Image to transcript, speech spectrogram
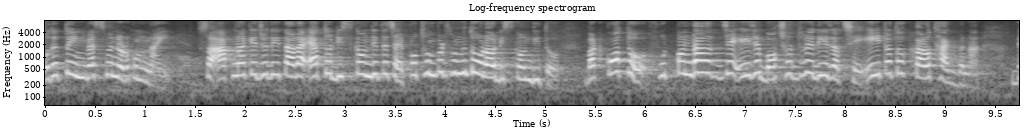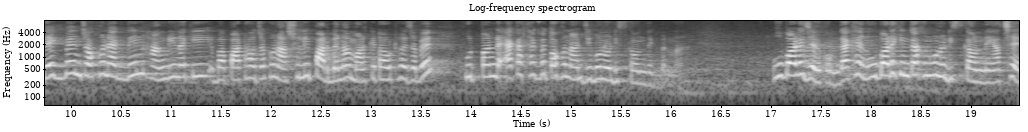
ওদের তো ইনভেস্টমেন্ট ওরকম নাই। সো আপনাকে যদি তারা এত ডিসকাউন্ট দিতে চায়, প্রথম প্রথম কিন্তু ওরাও ডিসকাউন্ট দিত। বাট কত? ফুড পান্ডা যে এই যে বছর ধরে দিয়ে যাচ্ছে, এইটা তো কারও থাকবে না। দেখবেন যখন একদিন হাঙ্গি নাকি বা পাঠাও যখন আসলেই পারবে না মার্কেট আউট হয়ে যাবে ফুড পান্ডা একা থাকবে, তখন আর জীবনও ডিসকাউন্ট দেখবেন না। উবারে যেরকম। দেখেন উবারে কিন্তু এখন কোনো ডিসকাউন্ট নেই, আছে?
